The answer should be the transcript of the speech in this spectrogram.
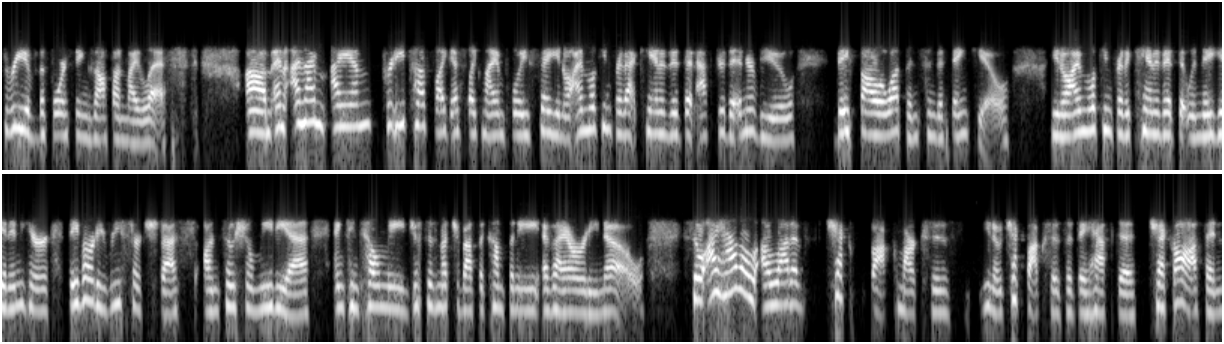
three of the four things off on my list. Um, and and I'm I am pretty tough, I guess, like my employees say. You know, I'm looking for that candidate that after the interview, they follow up and send a thank you. You know, I'm looking for the candidate that when they get in here, they've already researched us on social media and can tell me just as much about the company as I already know. So I have a, a lot of check box marks you know check boxes that they have to check off and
